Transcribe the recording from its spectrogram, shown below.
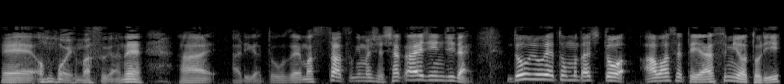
えー、思いますがね。はい。ありがとうございます。さあ、続きまして、社会人時代。同僚や友達と合わせて休みを取り、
